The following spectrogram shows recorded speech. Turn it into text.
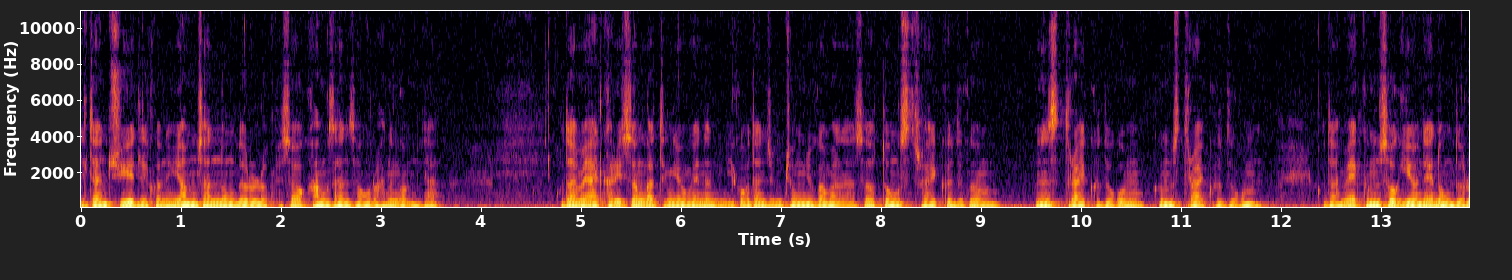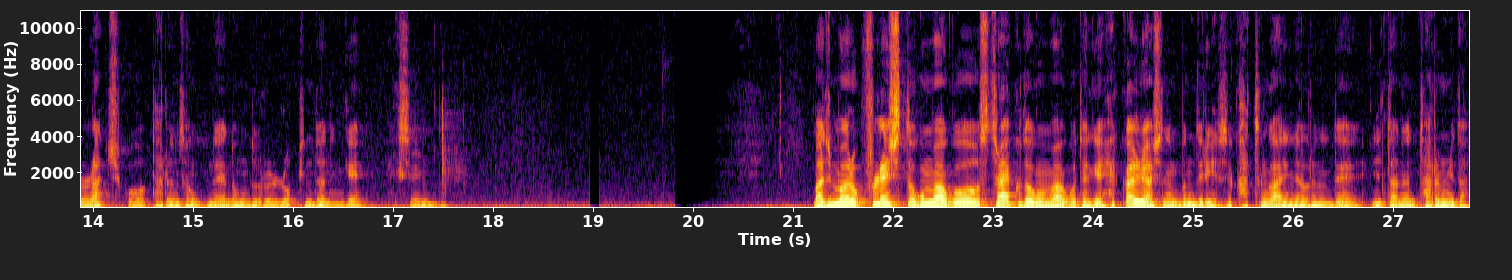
일단 주의해야 될 거는 염산 농도를 높여서 강산성으로 하는 겁니다. 그 다음에 알카리성 같은 경우에는 이거보다는 좀 종류가 많아서 동 스트라이크 도금, 은 스트라이크 도금, 금 스트라이크 도금 그 다음에 금속 이온의 농도를 낮추고 다른 성분의 농도를 높인다는 게 핵심입니다. 마지막으로 플래시 도금하고 스트라이크 도금하고 되게 헷갈려 하시는 분들이 있어요. 같은 거 아니냐 그러는데 일단은 다릅니다.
